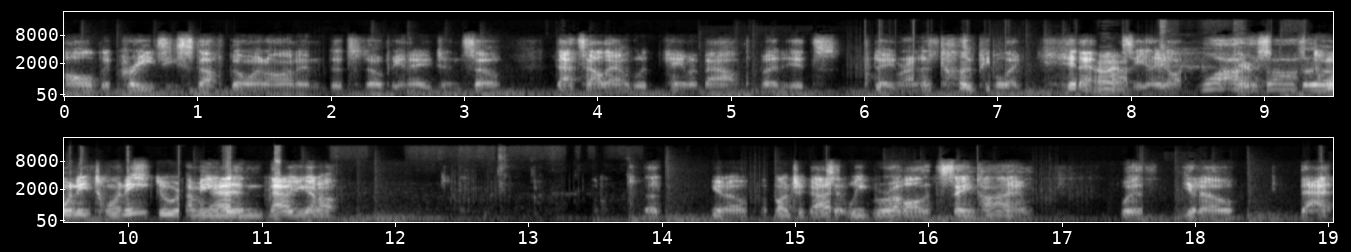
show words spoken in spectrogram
all the crazy stuff going on in the dystopian age. And so that's how that would came about. But it's right. There's tons of people like hit that Oh, yeah. You're like, wow, They're- this is awesome. 2020. I mean, And- and now you got a, a you know a bunch of guys that we grew up all at the same time with you know that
